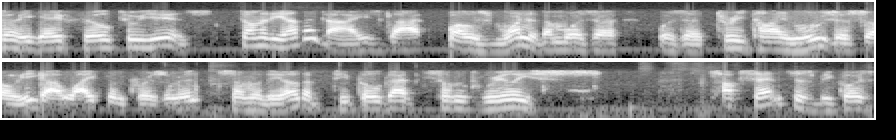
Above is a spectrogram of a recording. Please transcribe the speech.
uh, he gave Phil two years. Some of the other guys got well. Was, one of them was a was a three-time loser, so he got life imprisonment. Some of the other people got some really tough sentences because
